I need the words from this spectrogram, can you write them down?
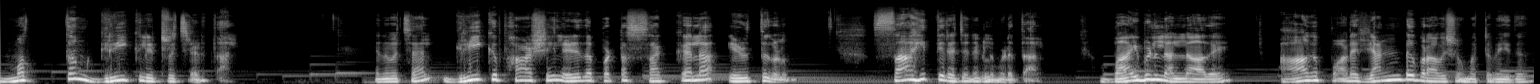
മൊത്തം ഗ്രീക്ക് ലിറ്ററേച്ചർ എടുത്താൽ എന്ന് വെച്ചാൽ ഗ്രീക്ക് ഭാഷയിൽ എഴുതപ്പെട്ട സകല എഴുത്തുകളും സാഹിത്യ രചനകളും എടുത്താൽ ബൈബിളിൽ അല്ലാതെ ആകപ്പാടെ രണ്ട് പ്രാവശ്യവും മറ്റുമേ ഇത്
